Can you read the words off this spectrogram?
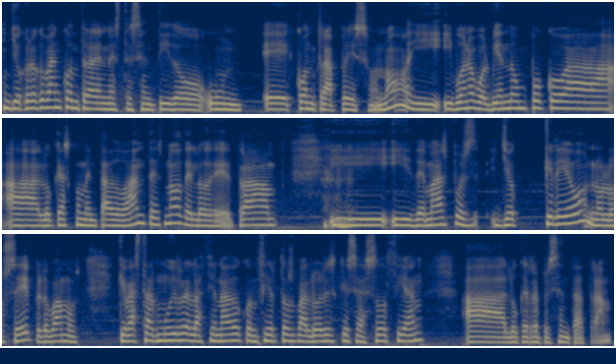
yo creo que va a encontrar en este sentido un eh, contrapeso, ¿no? Y, y bueno, volviendo un poco a, a lo que has comentado antes, ¿no? De lo de Trump y, y demás, pues yo creo, no lo sé, pero vamos, que va a estar muy relacionado con ciertos valores que se asocian a lo que representa Trump.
